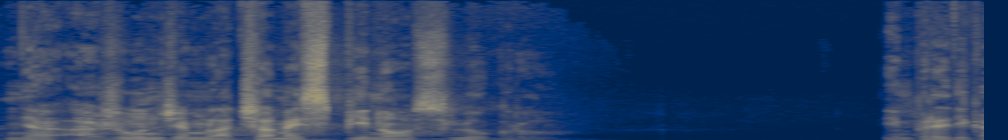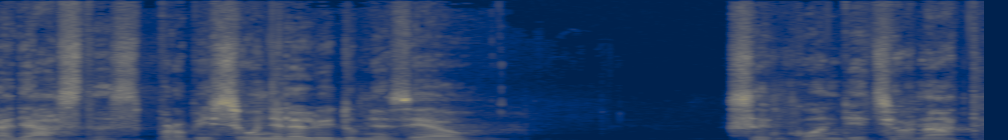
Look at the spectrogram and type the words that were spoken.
ne ajungem la cel mai spinos lucru din predica de astăzi. Promisiunile lui Dumnezeu sunt condiționate.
